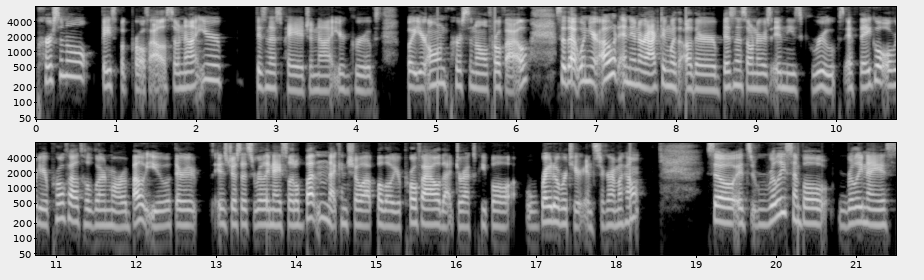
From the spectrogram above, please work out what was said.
personal Facebook profile. So, not your business page and not your groups, but your own personal profile. So that when you're out and interacting with other business owners in these groups, if they go over to your profile to learn more about you, there is just this really nice little button that can show up below your profile that directs people right over to your Instagram account. So it's really simple, really nice,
